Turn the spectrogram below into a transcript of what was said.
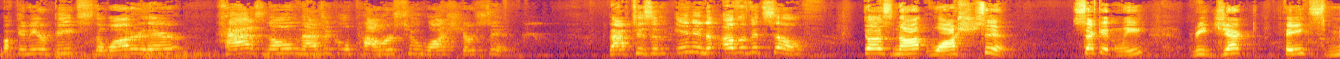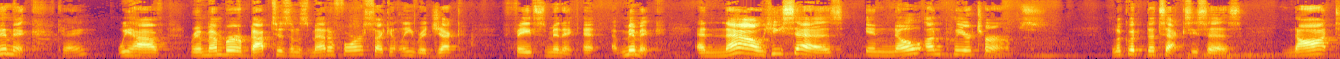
Buccaneer Beach, the water there, has no magical powers to wash your sin. Baptism, in and of itself, does not wash sin. Secondly, reject faith's mimic. Okay, we have remember baptism's metaphor. Secondly, reject faith's mimic. Eh, mimic. And now he says, in no unclear terms. Look at the text. He says, not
